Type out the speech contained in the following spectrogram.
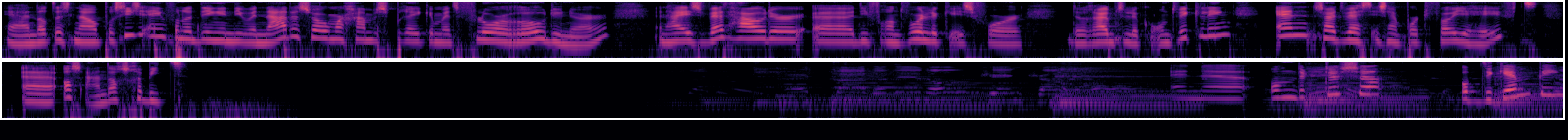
Ja, en dat is nou precies een van de dingen die we na de zomer gaan bespreken met Floor Roduner. En hij is wethouder eh, die verantwoordelijk is voor de ruimtelijke ontwikkeling en Zuidwest in zijn portefeuille heeft eh, als aandachtsgebied. En eh, ondertussen op de camping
